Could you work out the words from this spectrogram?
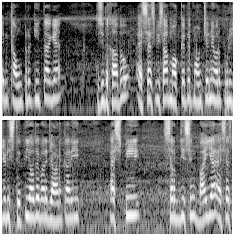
ਇਨਕਾਊਂਟਰ ਕੀਤਾ ਗਿਆ। ਤੁਸੀਂ ਦਿਖਾ ਦਿਓ ਐਸਐਸਪੀ ਸਾਹਿਬ ਮੌਕੇ ਤੇ ਪਹੁੰਚੇ ਨੇ ਔਰ ਪੂਰੀ ਜਿਹੜੀ ਸਥਿਤੀ ਆ, ਉਹਦੇ ਬਾਰੇ ਜਾਣਕਾਰੀ SP Sarabjit Singh Baiya SS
